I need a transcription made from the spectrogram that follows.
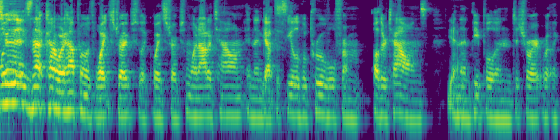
Well, isn't that kind of what happened with White Stripes? Like White Stripes went out of town and then got the seal of approval from other towns, Yeah. and then people in Detroit were like,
